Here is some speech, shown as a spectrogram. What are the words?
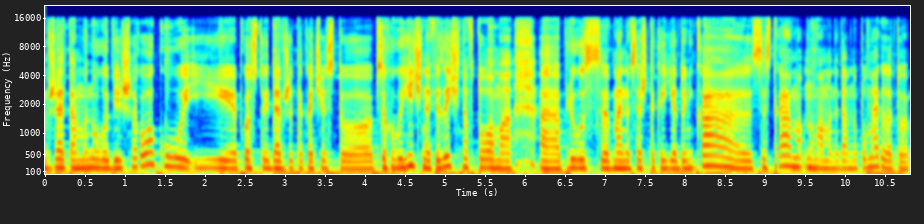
вже там минуло більше року, і просто йде вже така чисто психологічна, фізична втома. Е, плюс в мене все ж таки є донька, сестра, ну мама недавно померла, то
